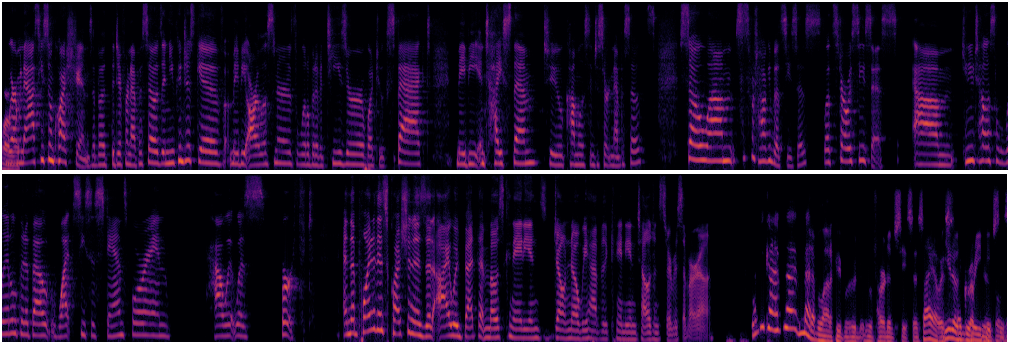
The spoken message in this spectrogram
Fail. where I'm going to ask you some questions about the different episodes, and you can just give maybe our listeners a little bit of a teaser of what to expect, maybe entice them to come listen to certain episodes. So, um, since we're talking about CSIS, let's start with CSIS. Um, can you tell us a little bit about what CSIS stands for and how it was birthed? And the point of this question is that I would bet that most Canadians don't know we have the Canadian Intelligence Service of our own. I think I've, I've met a lot of people who, who've heard of CSIS. I always You know I three people.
